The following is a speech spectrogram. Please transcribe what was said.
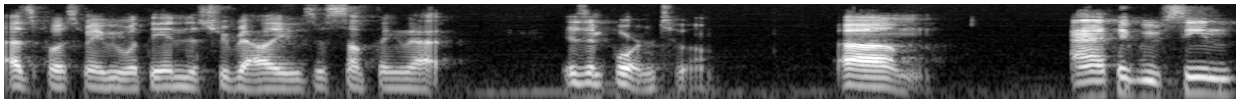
as opposed to maybe what the industry values, is something that is important to him. Um, and I think we've seen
